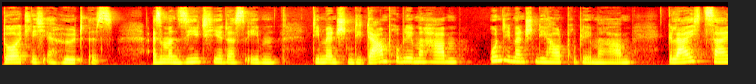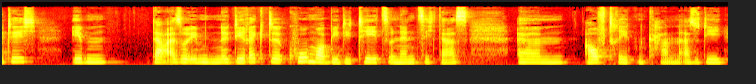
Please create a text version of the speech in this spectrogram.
deutlich erhöht ist. Also man sieht hier, dass eben die Menschen, die Darmprobleme haben und die Menschen, die Hautprobleme haben, gleichzeitig eben da also eben eine direkte Komorbidität, so nennt sich das, ähm, auftreten kann. Also die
